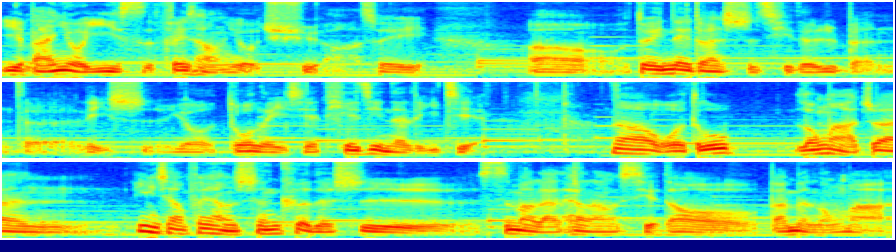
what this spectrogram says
也蛮有意思，非常有趣啊，所以。呃，对那段时期的日本的历史又多了一些贴近的理解。那我读《龙马传》，印象非常深刻的是司马辽太郎写到坂本龙马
